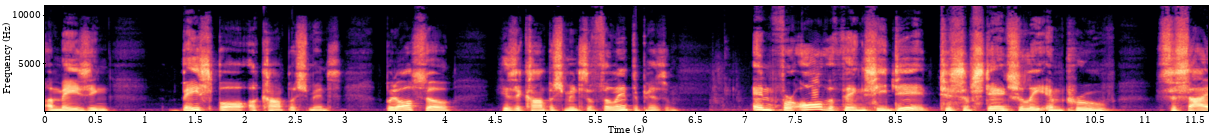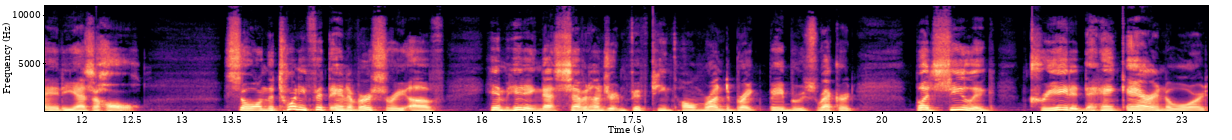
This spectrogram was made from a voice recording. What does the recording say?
amazing baseball accomplishments, but also his accomplishments of philanthropism and for all the things he did to substantially improve society as a whole. So, on the 25th anniversary of him hitting that 715th home run to break Babe Ruth's record, Bud Selig created the Hank Aaron Award,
